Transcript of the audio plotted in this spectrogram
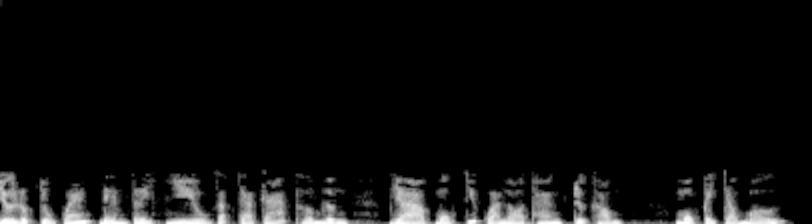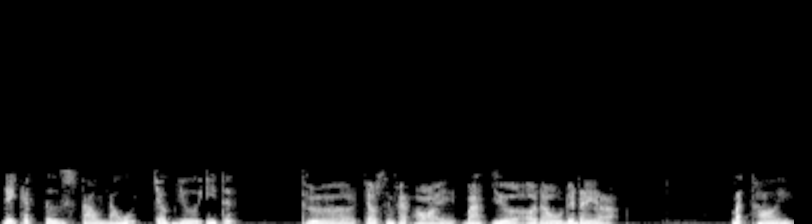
Vừa lúc chủ quán đem tới nhiều gấp chả cá thơm lừng và một chiếc quả lò than trực hồng, một cái chảo mỡ để khách tự xào nấu cho vừa ý thích. Thưa, cháu xin phép hỏi, bác vừa ở đâu đến đây ạ? À? Bách hỏi,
